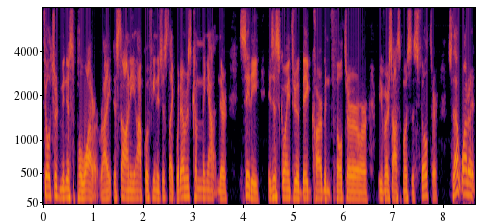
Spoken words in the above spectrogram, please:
filtered municipal water, right? Dasani, Aquafina, it's just like whatever's coming out in their city is just going through a big carbon filter or reverse osmosis filter. So that water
